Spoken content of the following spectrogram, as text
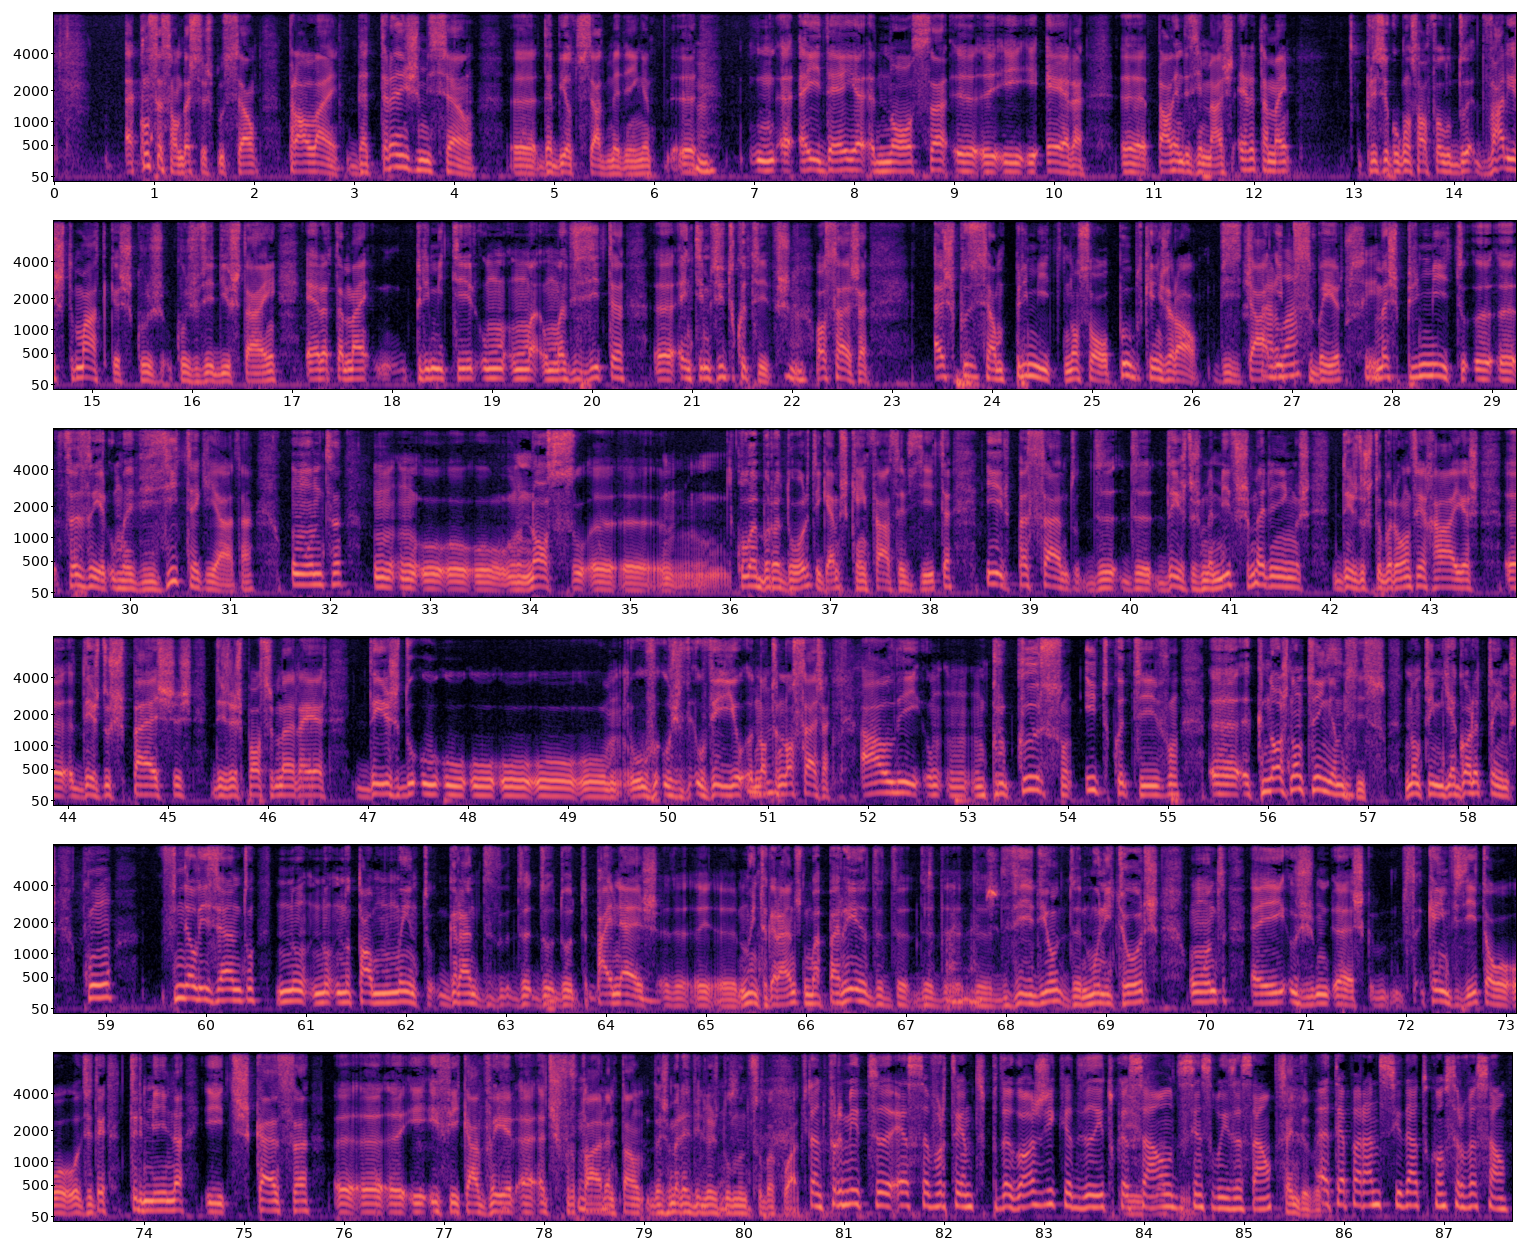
a concepção desta exposição, para além da transmissão uh, da biodiversidade marinha, uh, hum. a, a, ideia nossa uh, era, para além das imagens, era também por isso é que o Gonçalo falou de, várias temáticas que os, que os, vídeos têm, era também permitir um, uma, uma visita uh, em termos educativos. Hum. Ou seja, a exposição permite não só ao público em geral visitar e perceber, si. mas permite uh, uh, fazer uma visita guiada onde um, um, um, um nosso uh, colaborador, digamos, quem faz a visita, ir passando de, de, desde os mamíferos marinhos, desde os tubarões e raias, desde os peixes, desde as poças marés, desde o, o, o, o, o, o, vinho, uhum. ou seja, há ali um, percurso educativo que nós não tínhamos Sim. isso. Não tínhamos, e agora temos. Com finalizando no, no, no, tal momento grande de, de, de, de painéis muito grandes, numa parede de, de, vídeo, de monitores, onde aí os, as, quem visita ou, ou visita termina e descansa uh, uh, e, e, fica a ver, a, a desfrutar Sim. então das maravilhas do mundo subaquático. Portanto, permite essa vertente pedagógica, de educação, de sensibilização, até para a necessidade de conservação,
